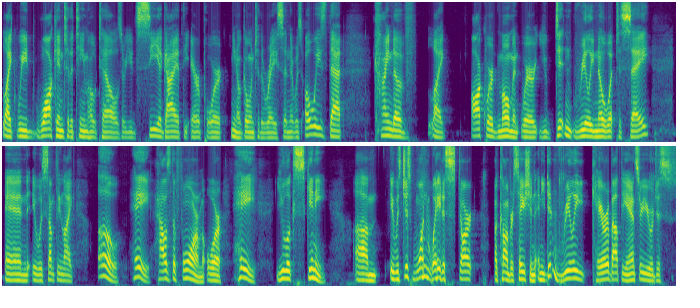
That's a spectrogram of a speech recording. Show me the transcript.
like we'd walk into the team hotels or you'd see a guy at the airport, you know, going to the race, and there was always that kind of like awkward moment where you didn't really know what to say. And it was something like, oh, hey, how's the form? Or hey, you look skinny. Um, it was just one way to start a conversation and you didn't really care about the answer. You were just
